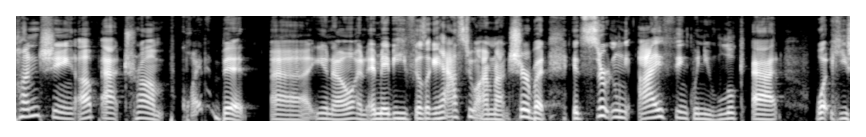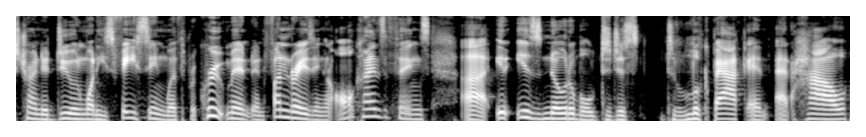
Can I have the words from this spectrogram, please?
punching up at Trump quite a bit. Uh, you know, and, and maybe he feels like he has to. I'm not sure, but it's certainly, I think, when you look at what he's trying to do and what he's facing with recruitment and fundraising and all kinds of things, uh, it is notable to just to look back and at how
